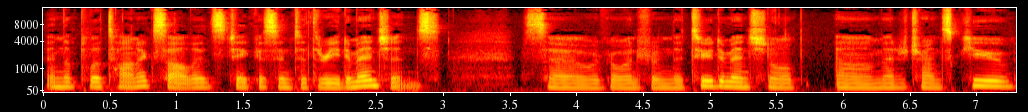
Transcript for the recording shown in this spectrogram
And the platonic solids take us into three dimensions. So we're going from the two dimensional uh, Metatron's cube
